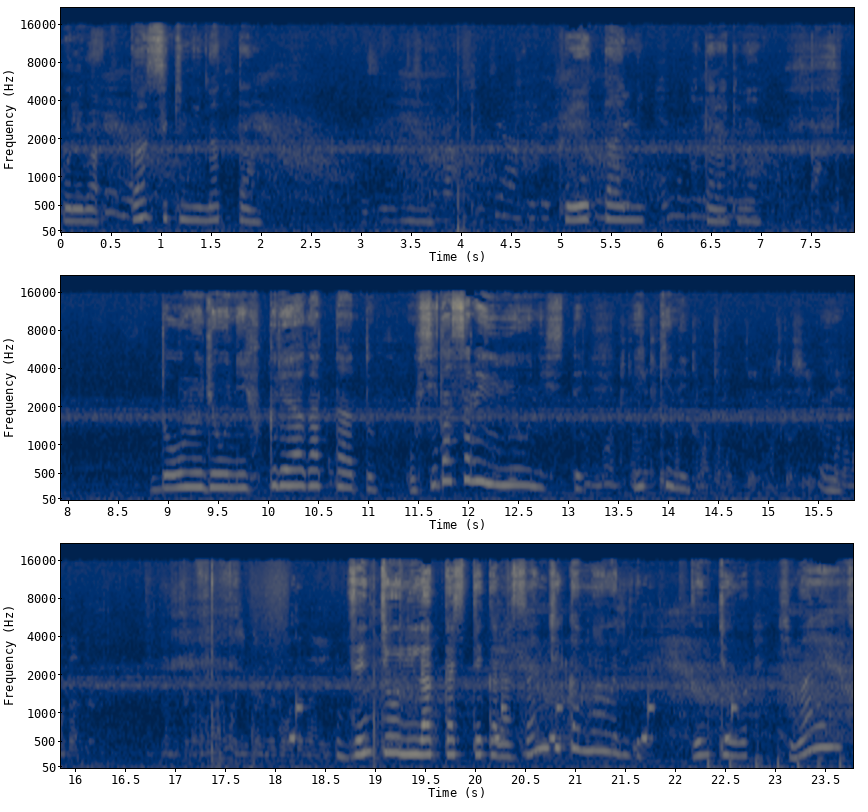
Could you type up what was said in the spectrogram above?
これは岩石になった。り、うん。クレーターに働きます。ドーム状に膨れ上がった後押し出されるようにして一気に、はい。全長に落下してから3時間回りで全長はヒマラヤ以上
